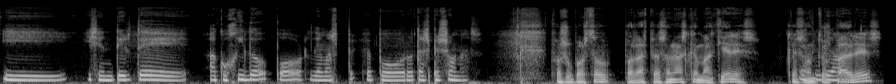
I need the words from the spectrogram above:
Y, y sentirte acogido por demás por otras personas. Por supuesto, por las personas que más quieres, que son tus padres,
